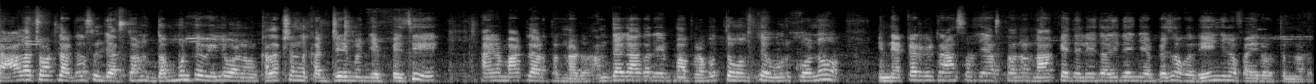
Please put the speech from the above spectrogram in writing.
చాలా చోట్ల అడ్రస్లు చేస్తాను. దమ్ముంటే వెళ్ళి వాళ్ళ కలెక్షన్లు కట్ చేయమని చెప్పేసి ఆయన మాట్లాడుతున్నాడు. అంతేకాక రేపు మా ప్రభుత్వం వస్తే ఊరుకోను. నేను ఎక్కడికి ట్రాన్స్ఫర్ చేస్తానో నాకే తెలియదు అది ఇది అని చెప్పేసి ఒక రేంజ్లో ఫైర్ అవుతున్నాడు.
